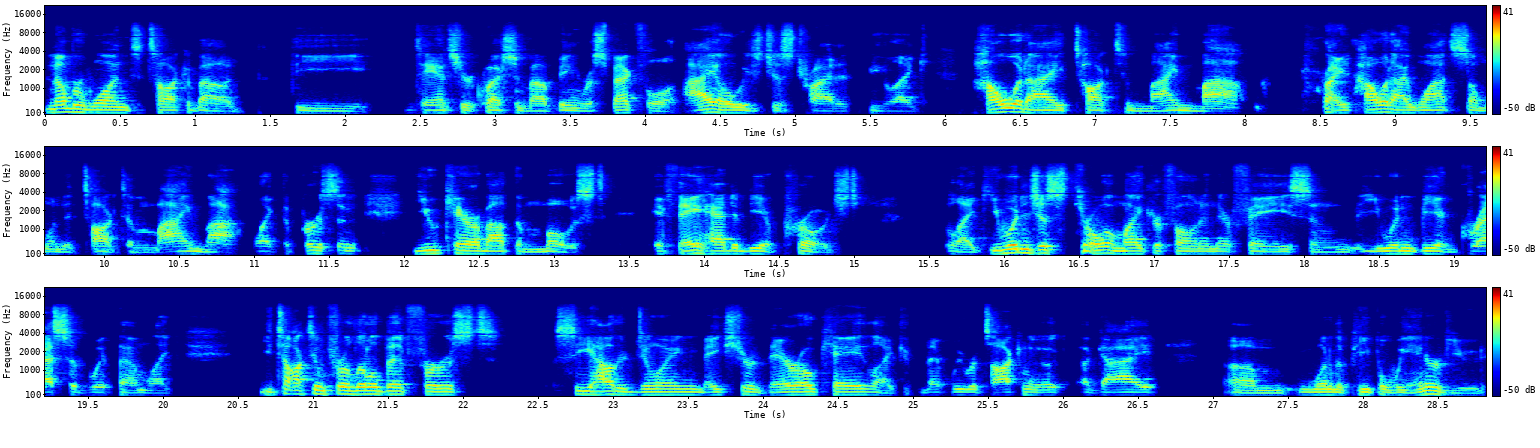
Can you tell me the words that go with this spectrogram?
number one, to talk about the to answer your question about being respectful, I always just try to be like, how would I talk to my mom? Right? How would I want someone to talk to my mom, like the person you care about the most, if they had to be approached? Like you wouldn't just throw a microphone in their face and you wouldn't be aggressive with them. Like you talk to them for a little bit first, see how they're doing, make sure they're okay. Like that we were talking to a, a guy, um, one of the people we interviewed,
